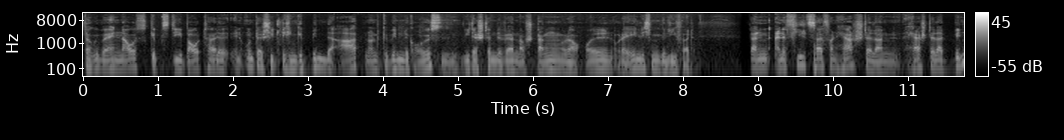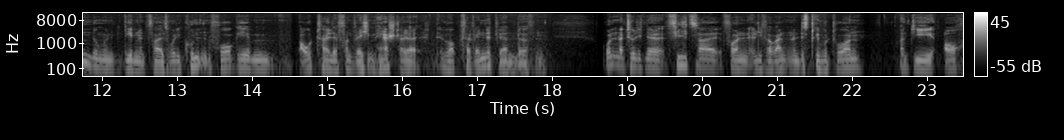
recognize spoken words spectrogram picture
darüber hinaus gibt es die Bauteile in unterschiedlichen Gebindearten und Gebindegrößen. Widerstände werden auf Stangen oder Rollen oder ähnlichem geliefert. Dann eine Vielzahl von Herstellern, Herstellerbindungen gegebenenfalls, wo die Kunden vorgeben, Bauteile von welchem Hersteller überhaupt verwendet werden dürfen. Und natürlich eine Vielzahl von Lieferanten und Distributoren, die auch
